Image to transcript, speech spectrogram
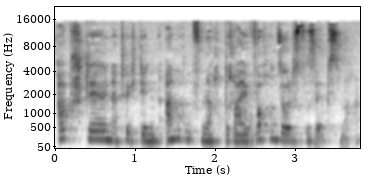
abstellen. Natürlich den Anruf nach drei Wochen solltest du selbst machen.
